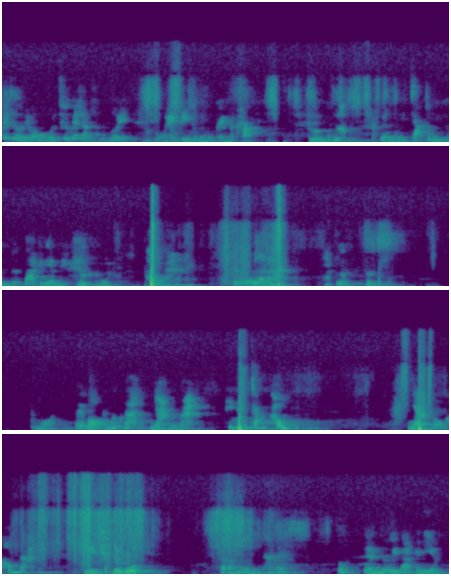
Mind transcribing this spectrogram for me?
Bây giờ nếu mà mọi người chưa biết làm sóng người ấy, thì mọi người hãy tìm cho mình một cái mặt phẳng. Tường cũng được. Bây giờ mọi người chạm cho mình lần lượt ba cái điểm này. Ngực là một hông là hai đầu gối là ba đạt tường ngực. Đúng rồi. Bây giờ bỏ cái ngực ra nhàng ra thì đến chạm hông nhả ngộ hông ra. Thì đến chạm đầu gối sau đó mọi người đứng thẳng lên. Rồi bây là nối ba cái điểm à?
